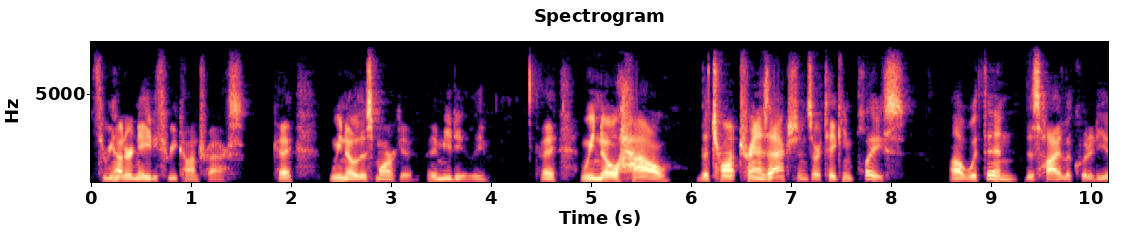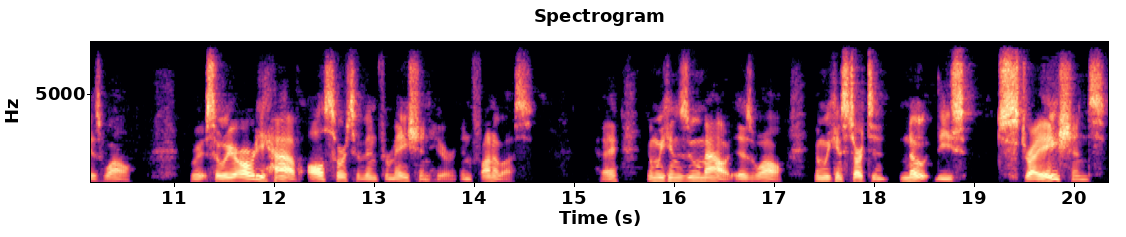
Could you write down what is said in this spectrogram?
383 contracts. Okay, we know this market immediately. Okay, we know how the tra transactions are taking place uh, within this high liquidity as well. So we already have all sorts of information here in front of us. Okay, and we can zoom out as well, and we can start to note these striations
